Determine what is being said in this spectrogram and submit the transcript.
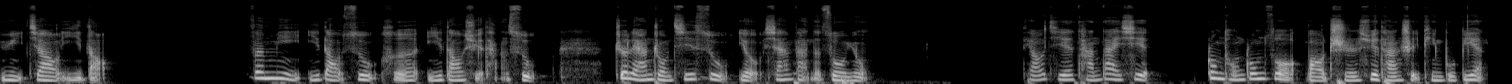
域叫胰岛，分泌胰岛素和胰岛血糖素。这两种激素有相反的作用，调节糖代谢，共同工作保持血糖水平不变。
